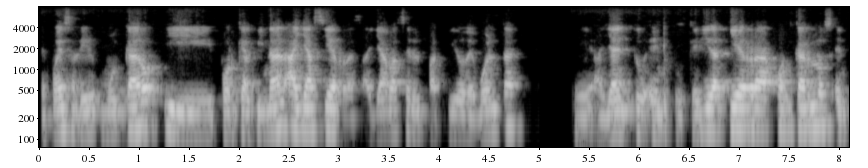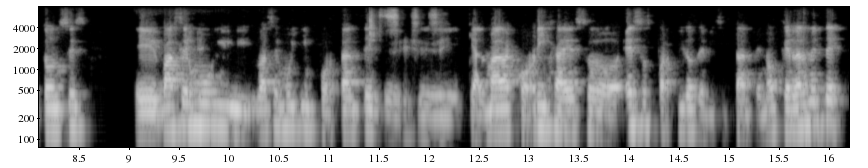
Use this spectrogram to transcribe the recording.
te puede salir muy caro y porque al final allá cierras, allá va a ser el partido de vuelta, eh, allá en tu, en tu querida tierra, Juan Carlos, entonces eh, va a ser muy, va a ser muy importante que, Almada corrija eso, esos partidos de visitante, ¿no? Que realmente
